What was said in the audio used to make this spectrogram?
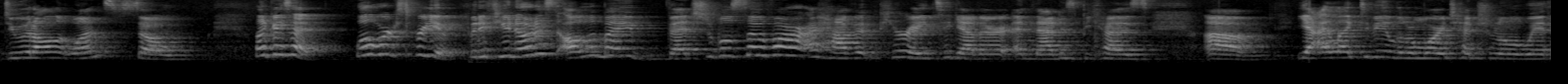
do it all at once. So like I said, what works for you? But if you noticed all of my vegetables so far, I haven't pureed together and that is because, um, yeah, I like to be a little more intentional with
